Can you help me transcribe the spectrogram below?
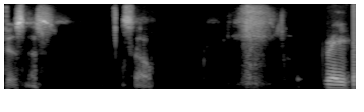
business. So great.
